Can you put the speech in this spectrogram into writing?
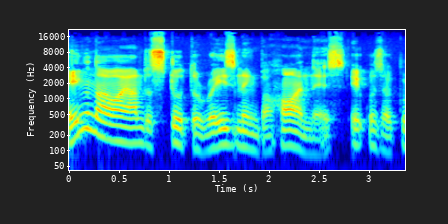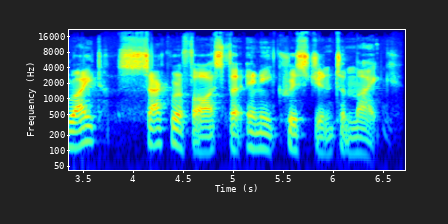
Even though I understood the reasoning behind this, it was a great sacrifice for any Christian to make.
